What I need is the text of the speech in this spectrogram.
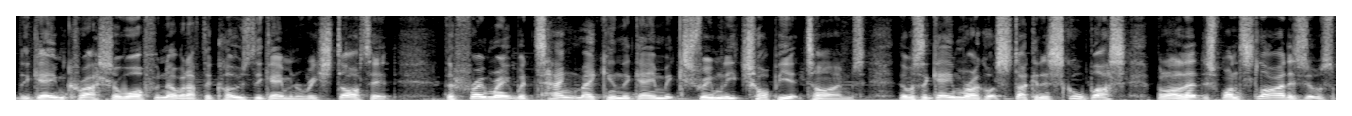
The game crashed so often I would have to close the game and restart it. The frame rate would tank making the game extremely choppy at times. There was a game where I got stuck in a school bus, but I let this one slide as it was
